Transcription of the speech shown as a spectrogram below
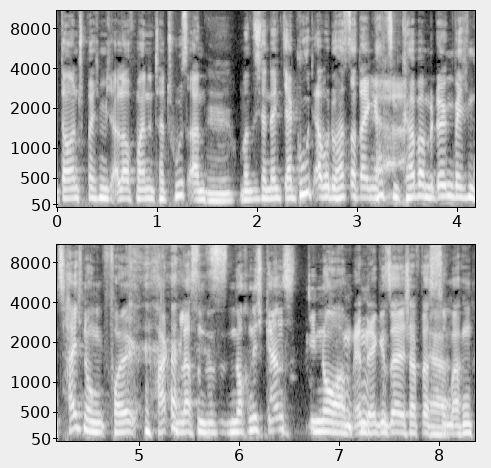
dauernd sprechen mich alle auf meine Tattoos an. Und man sich dann denkt, ja gut, aber du hast doch deinen ganzen Körper mit irgendwelchen Zeichnungen voll hacken lassen. Das ist noch nicht ganz die Norm in der Gesellschaft, das Ja. zu machen.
